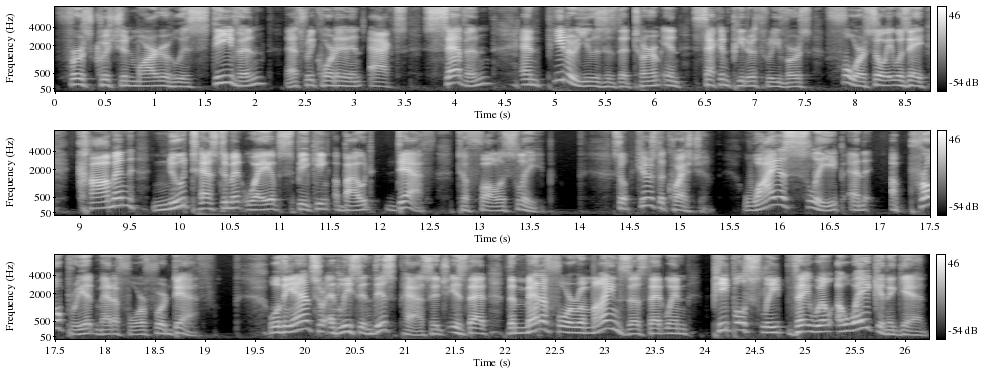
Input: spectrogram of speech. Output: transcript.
first Christian martyr who is Stephen. That's recorded in Acts 7. And Peter uses the term in 2 Peter 3, verse 4. So it was a common New Testament way of speaking about death, to fall asleep. So here's the question why is sleep an appropriate metaphor for death? Well, the answer, at least in this passage, is that the metaphor reminds us that when people sleep, they will awaken again.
